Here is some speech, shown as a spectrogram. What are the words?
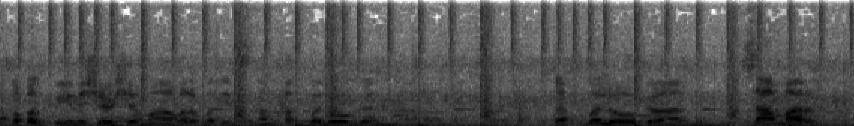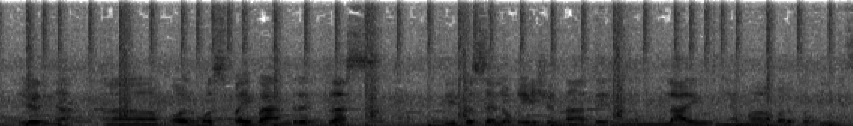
nakapag-finisher siya mga kalapatids ng Katbalogan. Uh, Katbalogan Samar. Yun nga, um, almost 500 plus dito sa location natin, yung layo niya mga kalapatids.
